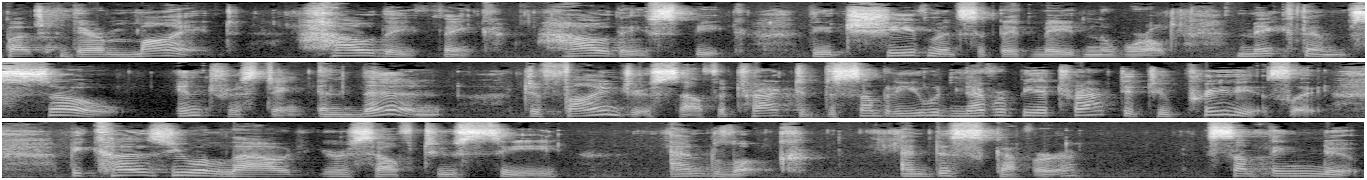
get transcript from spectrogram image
but their mind, how they think, how they speak, the achievements that they've made in the world make them so interesting. And then to find yourself attracted to somebody you would never be attracted to previously because you allowed yourself to see and look and discover something new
